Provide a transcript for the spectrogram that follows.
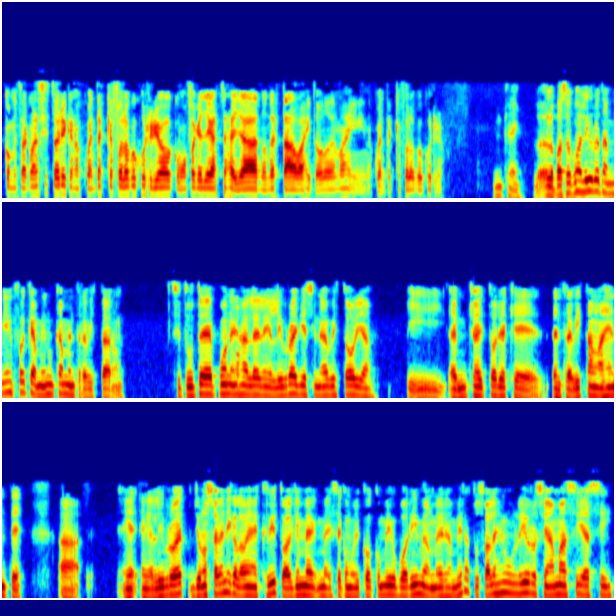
comenzar con esa historia y que nos cuentes qué fue lo que ocurrió, cómo fue que llegaste allá, dónde estabas y todo lo demás, y nos cuentes qué fue lo que ocurrió. Ok. Lo, lo pasó con el libro también fue que a mí nunca me entrevistaron. Si tú te pones a leer en el libro hay 19 historias y hay muchas historias que entrevistan a la gente. Ah, en, en el libro yo no sabía ni que lo habían escrito. Alguien me, me- se comunicó conmigo por email. Me dijo, mira, tú sales en un libro, se llama así, así.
